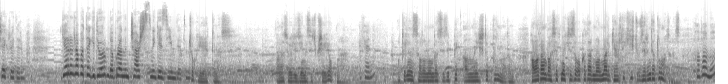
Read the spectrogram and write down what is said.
Teşekkür ederim. Yarın Rabat'a gidiyorum da buranın çarşısını gezeyim dedim. Çok iyi ettiniz. Bana söyleyeceğiniz hiçbir şey yok mu? Efendim? Otelin salonunda sizi pek anlayışlı bulmadım. Havadan bahsetmek size o kadar normal geldi ki hiç üzerinde durmadınız. Hava mı?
